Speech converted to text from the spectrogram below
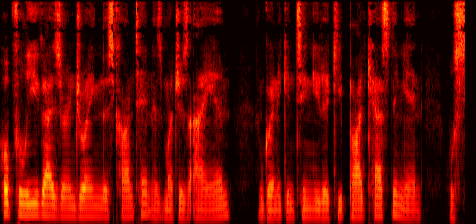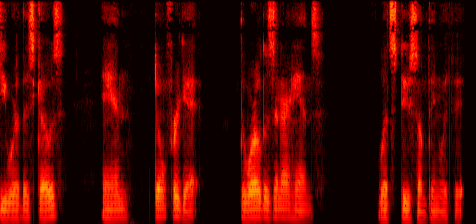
Hopefully, you guys are enjoying this content as much as I am. I'm going to continue to keep podcasting and we'll see where this goes. And don't forget, the world is in our hands. Let's do something with it.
